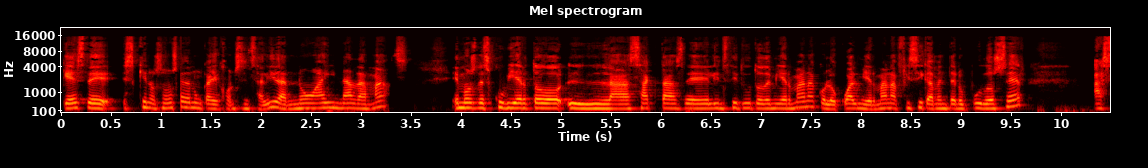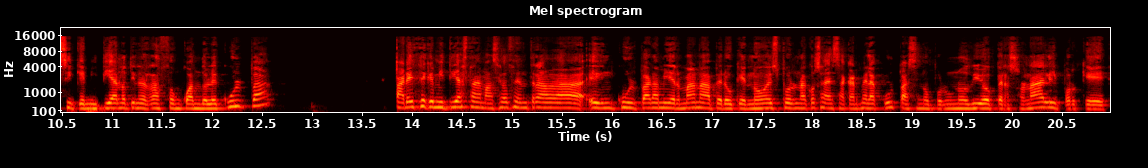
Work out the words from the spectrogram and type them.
que es de, es que nos hemos quedado en un callejón sin salida, no hay nada más. Hemos descubierto las actas del instituto de mi hermana, con lo cual mi hermana físicamente no pudo ser, así que mi tía no tiene razón cuando le culpa parece que mi tía está demasiado centrada en culpar a mi hermana, pero que no es por una cosa de sacarme la culpa, sino por un odio personal y porque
